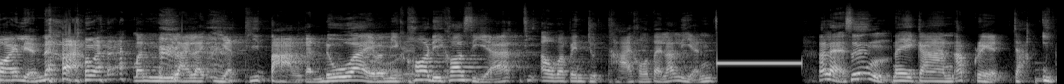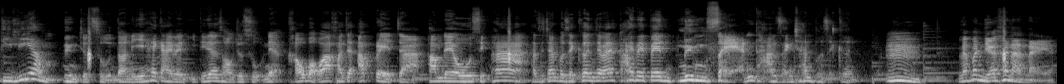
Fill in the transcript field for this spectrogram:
บอยเหรียญด่าวะมันมีรายละเอียดที่ต่างกันด้วย มันมีข้อดีข้อเสียที่เอามาเป็นจุดขายของแต่ละเหรียญ นั่นแหละ ซึ่งในการอัปเกรดจากอีทีเลียม 1.0 ตอนนี้ให้กลายเป็นอีทีเลียม 2.0 เนี่ยเขาบอกว่าเขาจะอัปเกรดจากความเร็ว 15 transaction per second ใช่ไหมกลายไปเป็น 1 0 0 0 0 0 transaction per second อืม แล้วมันเยอะขนาดไหนอะ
